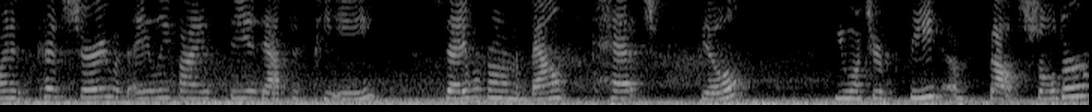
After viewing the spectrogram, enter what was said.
everyone, it's Coach Sherry with Alief ISD Adaptive PE. Today we're going on a bounce catch skill. You want your feet about shoulder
